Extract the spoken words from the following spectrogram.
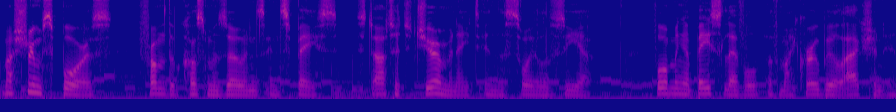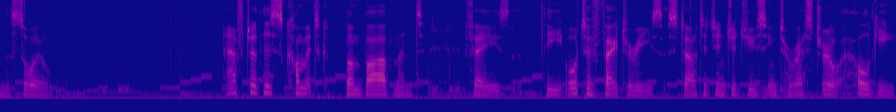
mushroom spores from the cosmozoans in space started to germinate in the soil of Zia, forming a base level of microbial action in the soil. After this comet bombardment phase, the autofactories started introducing terrestrial algae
